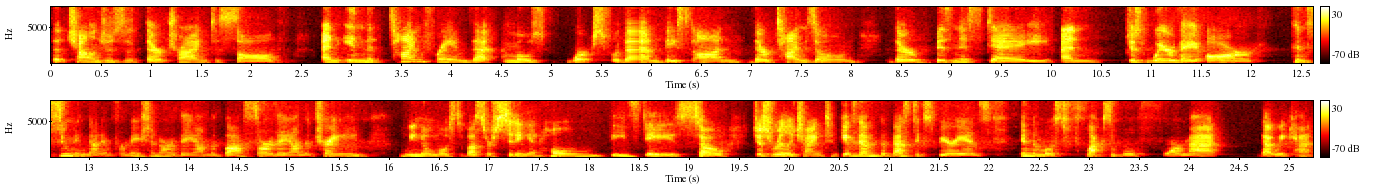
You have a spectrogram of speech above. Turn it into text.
the challenges that they're trying to solve and in the time frame that most works for them based on their time zone their business day and just where they are consuming that information. Are they on the bus? Are they on the train we know most of us are sitting at home these days so just really trying to give them the best experience in the most flexible format that we can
